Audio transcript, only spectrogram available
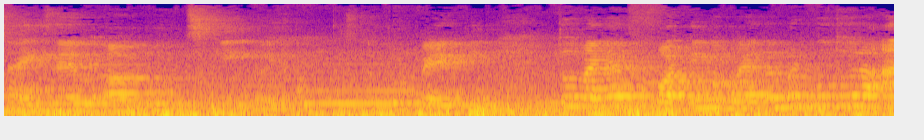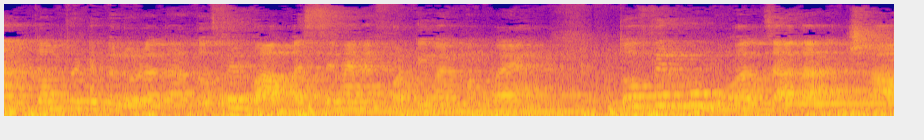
साइज़ है बूट्स की फुटवेयर की तो मैंने फोर्टी मंगवाया था बट थोड़ा अनकंफर्टेबल हो रहा था तो फिर वापस से मैंने फोर्टी वन मंगवाया। तो फिर वो बहुत ज़्यादा अच्छा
